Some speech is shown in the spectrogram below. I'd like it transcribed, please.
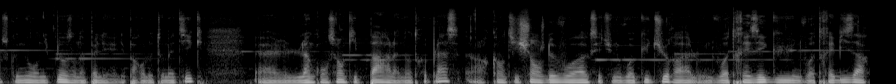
ce que nous en hypnose on appelle les, paroles automatiques, euh, l'inconscient qui parle à notre place. Alors quand il change de voix, que c'est une voix gutturale, ou une voix très aiguë, une voix très bizarre,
